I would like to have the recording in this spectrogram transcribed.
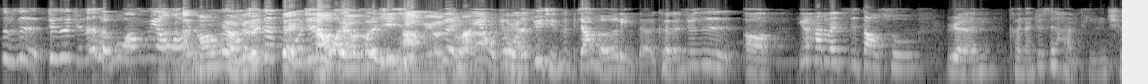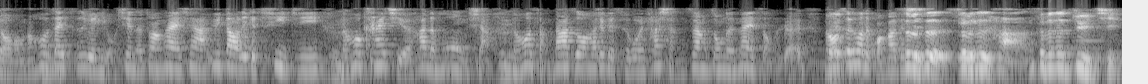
是不是就是觉得很荒谬啊？很荒谬。我觉得，我觉得我的我的剧情对嘛？因为我觉得我的剧情是比较合理的，可能就是呃，因为他都会制造出人可能就是很贫穷，然后在资源有限的状态下遇到了一个契机，嗯然后开启了他的梦想，嗯然后长大之后他就可以成为他想象中的那种人，然后最后的广告就是不是是不是银行是不是剧情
